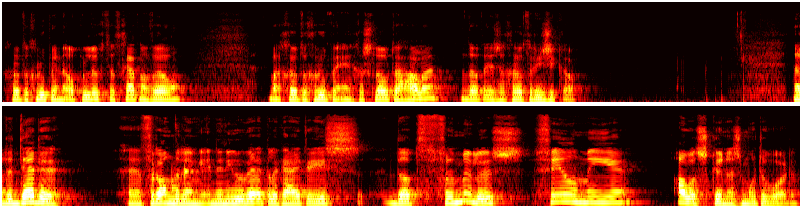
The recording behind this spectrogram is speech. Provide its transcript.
Grote groepen in de open lucht, dat gaat nog wel. Maar grote groepen in gesloten hallen, dat is een groot risico. Nou, de derde uh, verandering in de nieuwe werkelijkheid is dat formules veel meer alleskunners moeten worden.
